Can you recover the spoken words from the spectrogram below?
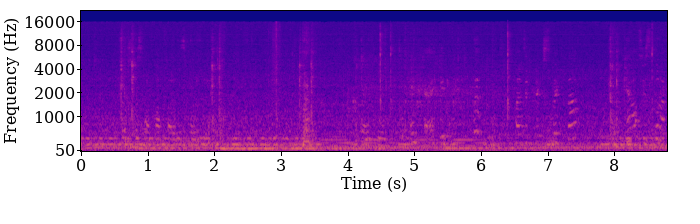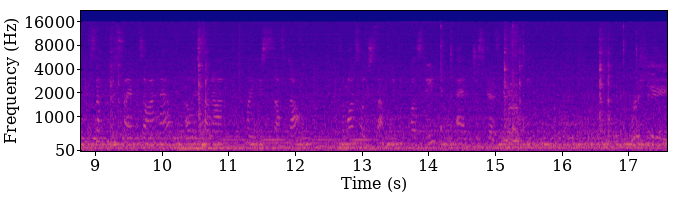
Let's just going to Thank you. Okay. I didn't expect that. Cows is put up exactly the same as I have, unless I know mine is stuffed up. So I might as well just start with positive and just go through everything. Appreciate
